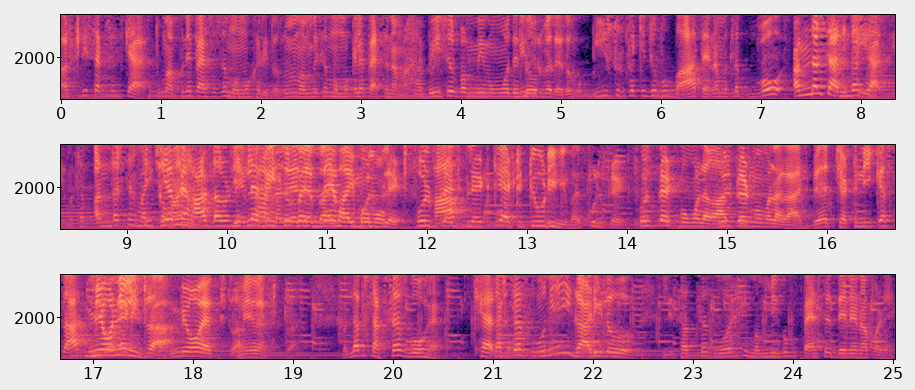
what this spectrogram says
असली सक्सेस क्या है? तुम अपने पैसों से मोमो खरीदो तुम्हें मम्मी से मोमो के लिए पैसे ना मांगो। हाँ बीस रुपये मम्मी मोमो दे बीस रुपए दे दो। बीस रुपए की जो वो बात है ना मतलब वो अंदर से अंदर से आती है। मतलब अंदर से हमारी जेब में हाथ डालो, निकले में हाथ 20 डालो, रुपए, ले भाई momo, plate full plate. Plate की एटीट्यूड ही नहीं भाई full plate full plate momo लगा फुल प्लेट मोमो लगा आज चटनी के साथ mayonnaise extra mayo extra mayo extra मतलब सक्सेस वो है। खैर, सक्सेस वो नहीं है गाड़ी लो। सक्सेस वो है कि मम्मी को पैसे देने ना पड़े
